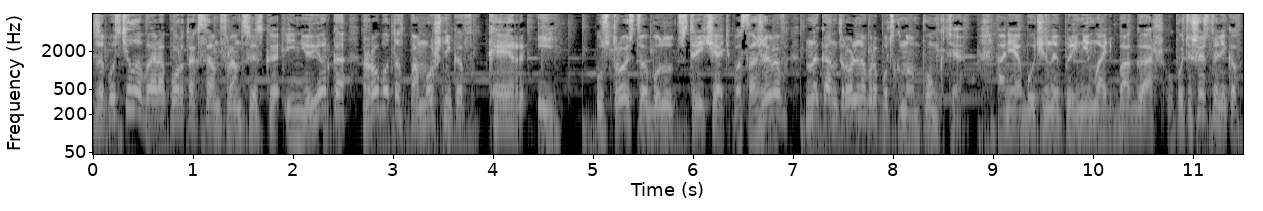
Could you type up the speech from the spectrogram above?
запустила в аэропортах Сан-Франциско и Нью-Йорка роботов-помощников KRE – Устройства будут встречать пассажиров на контрольно-пропускном пункте. Они обучены принимать багаж у путешественников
